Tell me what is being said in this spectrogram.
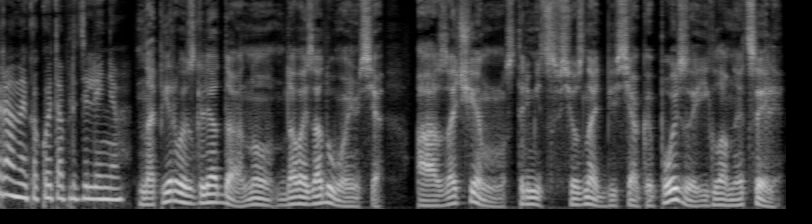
Странное какое-то определение. На первый взгляд, да, но давай задумаемся – а зачем стремиться все знать без всякой пользы и главной цели?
